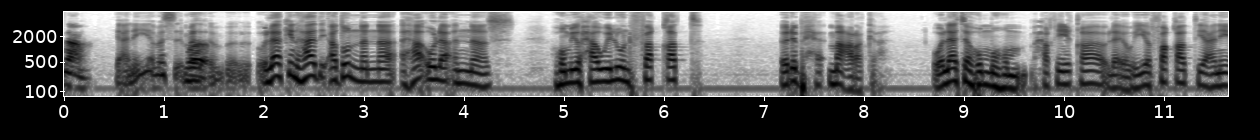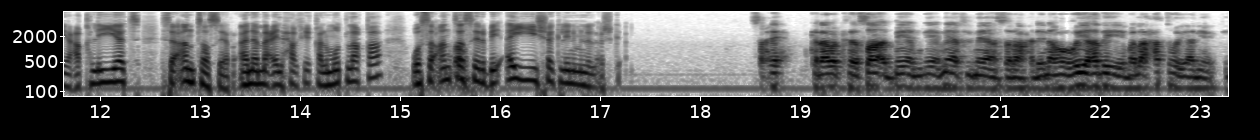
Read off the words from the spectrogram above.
نعم. يعني هي مس... و... لكن هذه أظن أن هؤلاء الناس هم يحاولون فقط ربح معركة ولا تهمهم حقيقة لا هي فقط يعني عقلية سأنتصر أنا معي الحقيقة المطلقة وسأنتصر بأي شكل من الأشكال. صحيح كلامك صائب 100% 100% صراحة لأنه هي هذه ما لاحظته يعني في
